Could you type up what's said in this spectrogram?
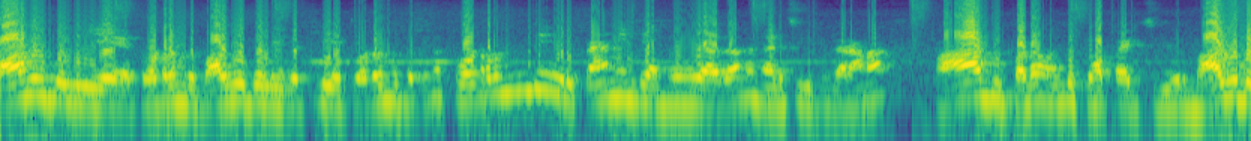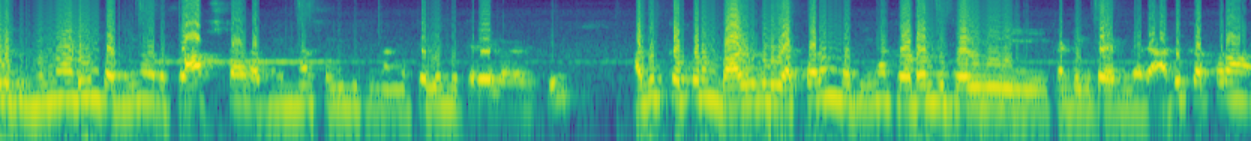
பாகுபலியை தொடர்ந்து பாகுபலி வெற்றியை தொடர்ந்து பார்த்தீங்கன்னா தொடர்ந்து ஒரு பேன் இந்தியா மூவியாக தாங்க நடிச்சுக்கிட்டு இருந்தார். ஆனால் பாதி படம் வந்து ஃப்ளாப் ஆயிடுச்சு. இவர் பாகுபலிக்கு முன்னாடியும் பார்த்தீங்கன்னா ஒரு ஃப்ளாப் ஸ்டார் அப்படின்னு தான் சொல்லிக்கிட்டு இருந்தாங்க தெலுங்கு திரையுலகத்தில். அதுக்கப்புறம் பாகுபலி அப்புறம் பார்த்தீங்கன்னா தொடர்ந்து தோல்வி கண்டுகிட்டே இருந்தார். அதுக்கப்புறம்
